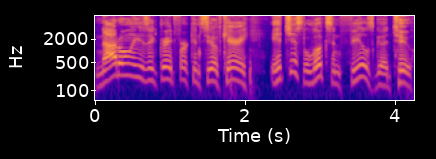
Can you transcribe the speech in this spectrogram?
Not only is it great for concealed carry, it just looks and feels good too.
